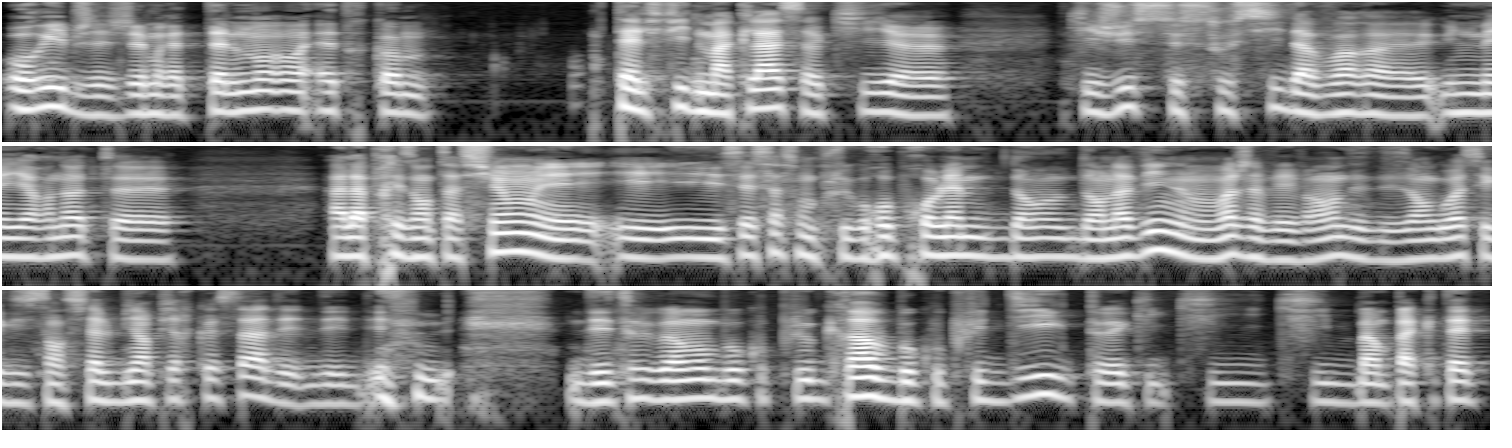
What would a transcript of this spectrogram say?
horrible, j'aimerais tellement être comme telle fille de ma classe qui, euh, qui juste se soucie d'avoir une meilleure note à la présentation et, c'est ça son plus gros problème dans, dans la vie. Moi, j'avais vraiment des, angoisses existentielles bien pires que ça, des, des, des, trucs vraiment beaucoup plus graves, beaucoup plus deep, euh, qui, qui, qui m'impactaient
